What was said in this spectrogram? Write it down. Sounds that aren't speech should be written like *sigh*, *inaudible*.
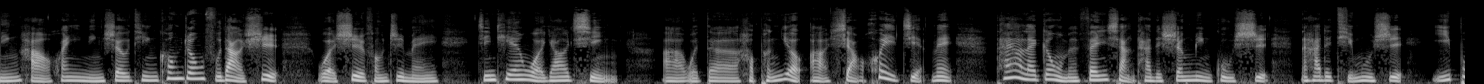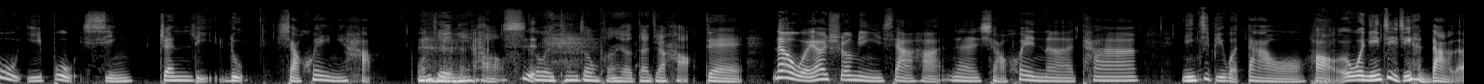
您好，欢迎您收听空中辅导室，我是冯志梅。今天我邀请啊、呃，我的好朋友啊，小慧姐妹，她要来跟我们分享她的生命故事。那她的题目是一步一步行真理路。小慧你好，王姐你好，*laughs* 是各位听众朋友大家好。对，那我要说明一下哈，那小慧呢，她年纪比我大哦，好，我年纪已经很大了。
